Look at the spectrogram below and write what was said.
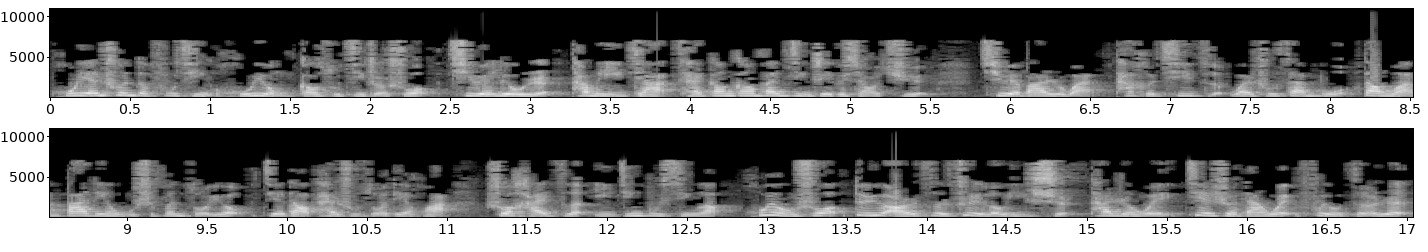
胡延春的父亲胡勇告诉记者说，七月六日，他们一家才刚刚搬进这个小区。七月八日晚，他和妻子外出散步，当晚八点五十分左右，接到派出所电话，说孩子已经不行了。胡勇说，对于儿子坠楼一事，他认为建设单位负有责任。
